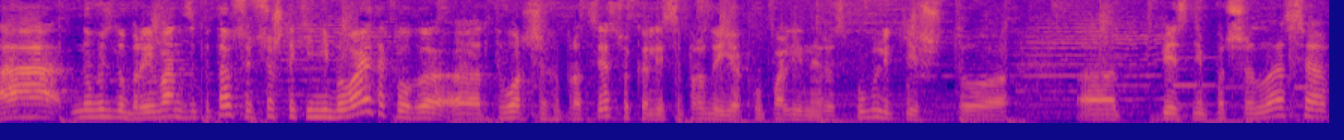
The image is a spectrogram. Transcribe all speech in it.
А, ну вось добра, Іван запытаўся, все ж таки не бывае такога э, творчага працэсу, калі сапраўды як у Паліны Рэспублікі, што э, песня пачалася,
